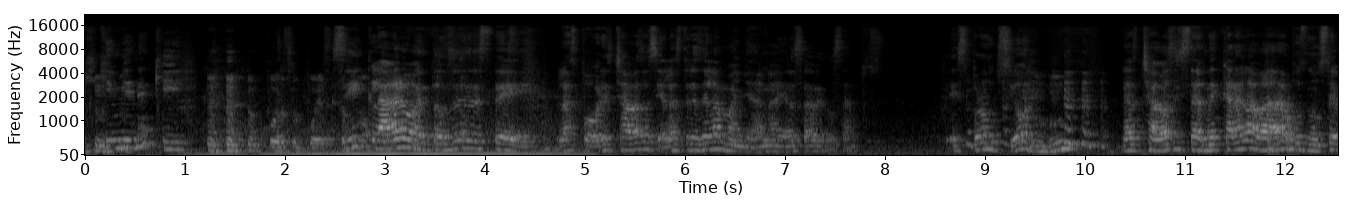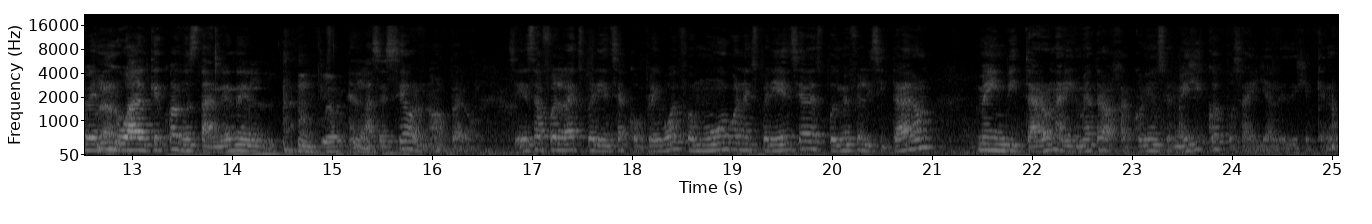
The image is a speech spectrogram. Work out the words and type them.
qui- quién viene aquí? Por supuesto. Sí, claro. Entonces, este, las pobres chavas así a las 3 de la mañana, ya sabes, o sea, pues, es producción. Las chavas si están de cara lavada, pues no se ven Claro. igual que cuando están en el, Claro en la sesión, ¿no? Pero esa fue la experiencia con Playboy, fue muy buena experiencia, después me felicitaron, me invitaron a irme a trabajar con ellos en México y pues ahí ya les dije que no,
